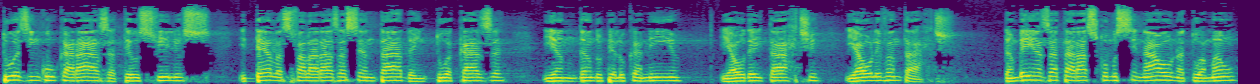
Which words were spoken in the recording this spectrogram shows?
tu as inculcarás a teus filhos, e delas falarás assentado em tua casa e andando pelo caminho, e ao deitar-te e ao levantar-te também as atarás como sinal na tua mão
